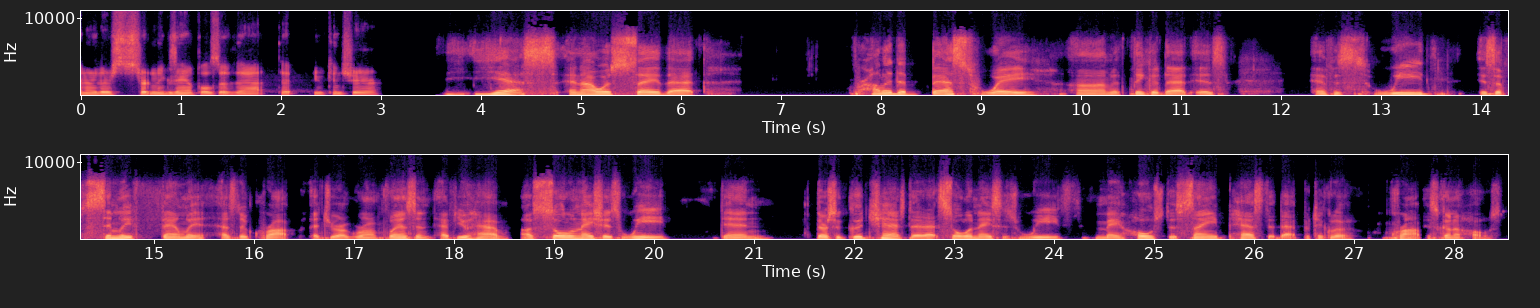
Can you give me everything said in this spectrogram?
and are there certain examples of that that you can share? Yes, and I would say that probably the best way um, to think of that is if it's weed is a similar family as the crop that you are growing. For instance, if you have a solanaceous weed, then there's a good chance that that solanaceous weed may host the same pest that that particular crop is going to host.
